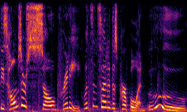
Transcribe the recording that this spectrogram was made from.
These homes are so pretty. What's inside of this purple one? Ooh,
